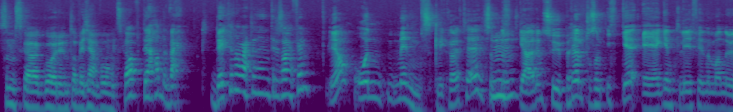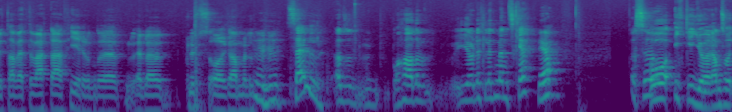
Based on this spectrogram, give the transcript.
som skal gå rundt og bekjempe ondskap. Det, hadde vært, det kunne vært en interessant film. Ja, og en menneskelig karakter som ikke er en superhelt, og som ikke egentlig finner man ut av etter hvert er 400 eller pluss år gammel selv. Altså, ha det, gjør det til et menneske. Ja. Og Og ikke gjør han så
